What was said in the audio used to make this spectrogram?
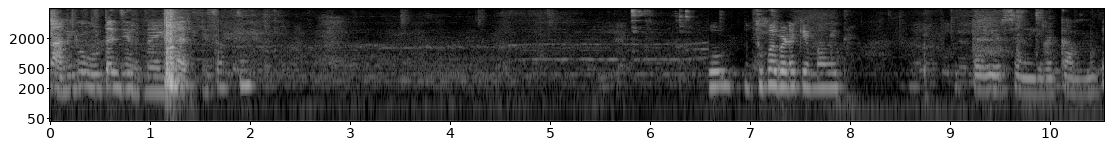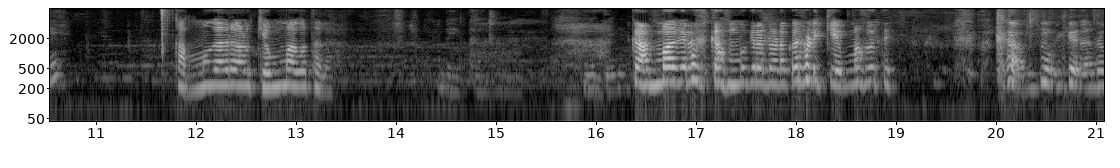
ನನಗೆ ಊಟ ಜೀರ್ಣ ಇಲ್ಲ ತುಪ್ಪ ಬೇಡ ಕೆಮ್ಮಾಗೈತೆ ಚೆನ್ನಾಗಿದೆ. ಕಮ್ಮಗೆ? ಕಮ್ಮಗಾದ್ರೆ ಅವಳು ಕೆಮ್ಮಾಗುತ್ತಲ್ಲ ಕಮ್ಮಾಗಿರೋ ಕಮ್ಮಗಿರೋ ನೋಡಕ್ಕೆ ಅವಳಿಗೆ ಕೆಮ್ಮಾಗುತ್ತೆ ಕಮ್ಮಗಿರೋದು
